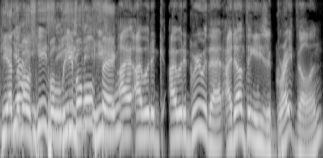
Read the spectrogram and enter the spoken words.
He had Yeah, the most he's- believable he's- he's- thing. I, I would. I would agree with that. I don't think he's a great villain.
